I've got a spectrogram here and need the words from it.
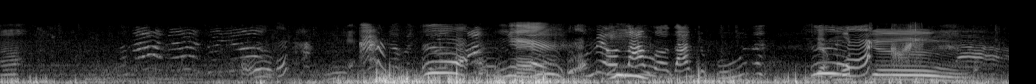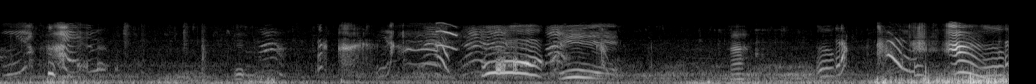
Ờ. Đấy Dạ một trường Oh,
